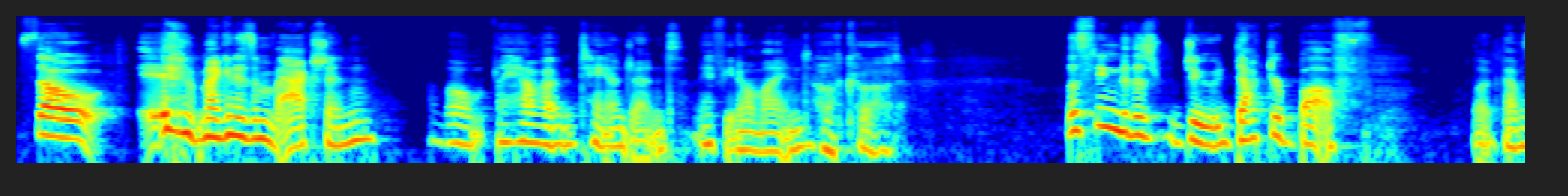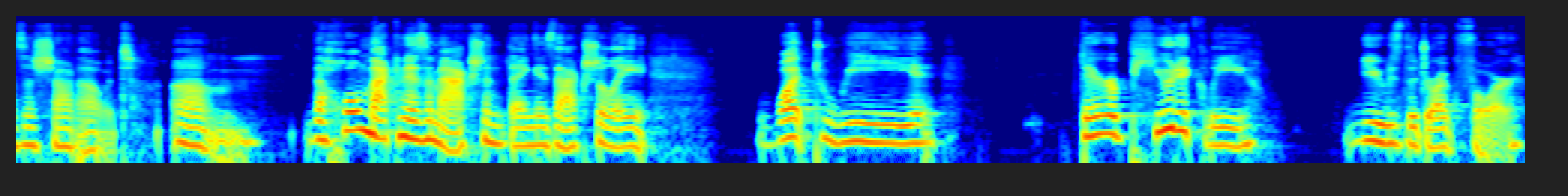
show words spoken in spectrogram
So mechanism of action. Although I have a tangent, if you don't mind. Oh God. Listening to this dude, Dr. Buff. Look, that was a shout out. Um, the whole mechanism action thing is actually what we therapeutically use the drug for.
